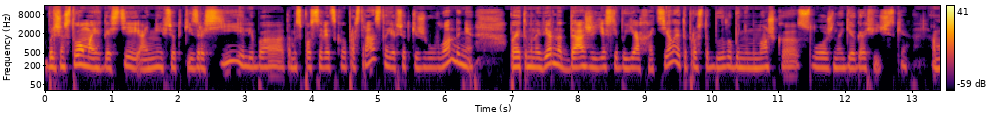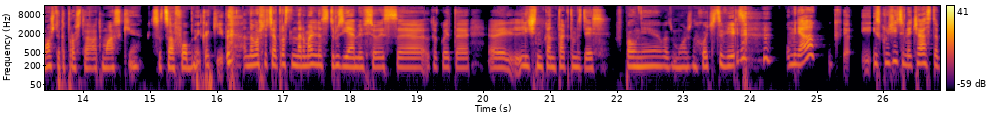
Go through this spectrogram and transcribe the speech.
большинство моих гостей, они все-таки из России, либо там из постсоветского пространства. Я все-таки живу в Лондоне, Лондоне, поэтому, наверное, даже если бы я хотела, это просто было бы немножко сложно географически. А может, это просто отмазки социофобные какие-то. Ну, может, у тебя просто нормально с друзьями все и с э, какой-то э, личным контактом здесь. Вполне возможно. Хочется верить. У меня исключительно часто,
